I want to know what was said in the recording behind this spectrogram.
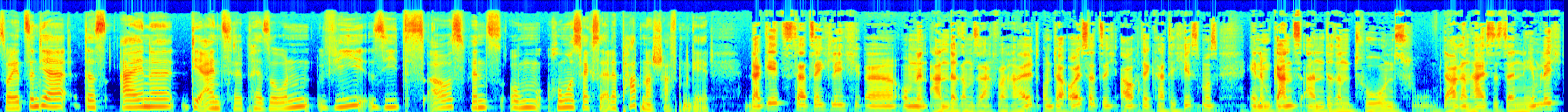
So, jetzt sind ja das eine die Einzelpersonen. Wie sieht es aus, wenn es um homosexuelle Partnerschaften geht? Da geht es tatsächlich äh, um einen anderen Sachverhalt und da äußert sich auch der Katechismus in einem ganz anderen Ton zu. Darin heißt es dann nämlich,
